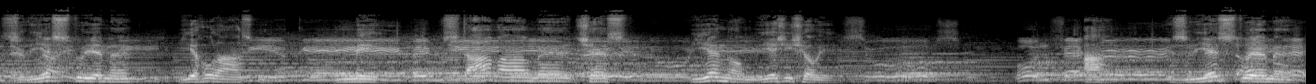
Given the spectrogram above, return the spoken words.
zvěstujeme jeho lásku. My stáváme čest jenom Ježíšovi. A zvěstujeme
